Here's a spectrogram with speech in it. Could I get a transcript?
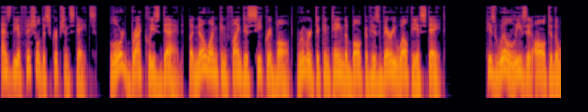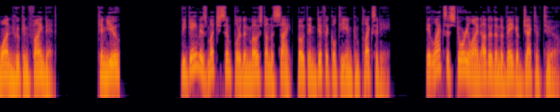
As the official description states, Lord Brackley's dead, but no one can find his secret vault, rumoured to contain the bulk of his very wealthy estate. His will leaves it all to the one who can find it. Can you? The game is much simpler than most on the site, both in difficulty and complexity. It lacks a storyline other than the vague objective to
